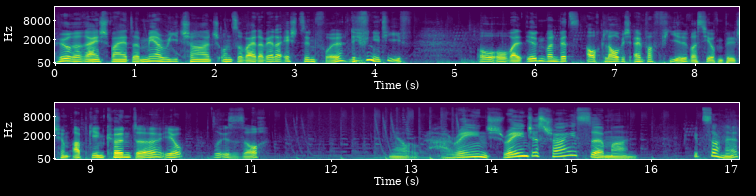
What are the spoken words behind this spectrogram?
höhere Reichweite, mehr Recharge und so weiter. Wäre da echt sinnvoll, definitiv. Oh, oh, weil irgendwann wird es auch, glaube ich, einfach viel, was hier auf dem Bildschirm abgehen könnte. Jo, so ist es auch. Ja, Range. Range ist scheiße, Mann. Gibt's doch nicht.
